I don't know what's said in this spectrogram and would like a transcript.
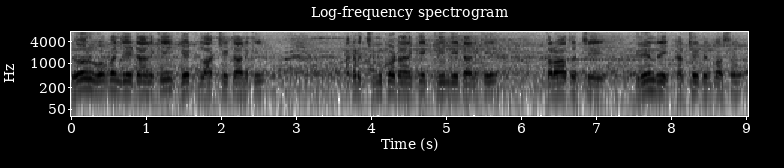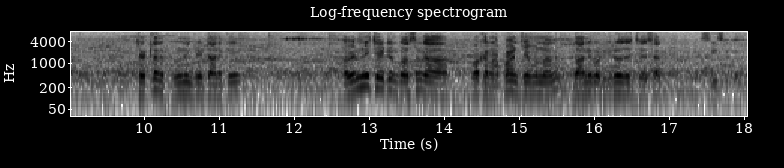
డోర్ ఓపెన్ చేయడానికి గేట్ లాక్ చేయడానికి అక్కడ చిమ్ముకోవడానికి క్లీన్ చేయడానికి తర్వాత వచ్చి గ్రీనరీ కట్ చేయడం కోసం చెట్లను ప్రూనింగ్ చేయడానికి అవన్నీ చేయటం కోసంగా ఒకరిని అపాయింట్ చేయమన్నాను. దాన్ని కూడా ఈరోజే చేశారు సీసీ కెమెరా.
